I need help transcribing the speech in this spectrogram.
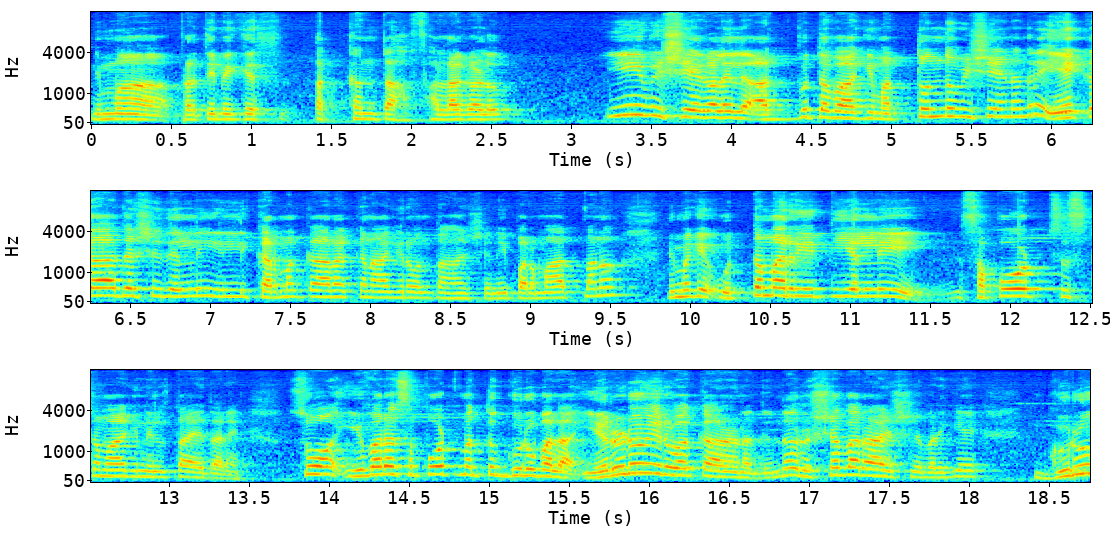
ನಿಮ್ಮ ಪ್ರತಿಭೆಗೆ ತಕ್ಕಂತಹ ಫಲಗಳು ಈ ವಿಷಯಗಳಲ್ಲಿ ಅದ್ಭುತವಾಗಿ ಮತ್ತೊಂದು ವಿಷಯ ಏನಂದರೆ, ಏಕಾದಶಿಯಲ್ಲಿ ಇಲ್ಲಿ ಕರ್ಮಕಾರಕನಾಗಿರುವಂತಹ ಶನಿ ಪರಮಾತ್ಮನು ನಿಮಗೆ ಉತ್ತಮ ರೀತಿಯಲ್ಲಿ ಸಪೋರ್ಟ್ ಸಿಸ್ಟಮ್ ಆಗಿ ನಿಲ್ತಾ ಇದ್ದಾನೆ. ಸೊ ಇವರ ಸಪೋರ್ಟ್ ಮತ್ತು ಗುರುಬಲ ಎರಡೂ ಇರುವ ಕಾರಣದಿಂದ ಋಷಭ ರಾಶಿಯವರಿಗೆ ಗುರು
